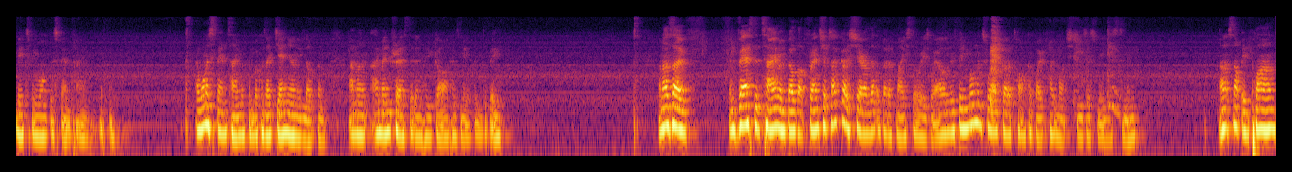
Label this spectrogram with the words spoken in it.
makes me want to spend time with them. I want to spend time with them because I genuinely love them. I'm, a, I'm interested in who God has made them to be. And as I've invested time and built up friendships, I've got to share a little bit of my story as well. And there's been moments where I've got to talk about how much Jesus means to me. And it's not been planned.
